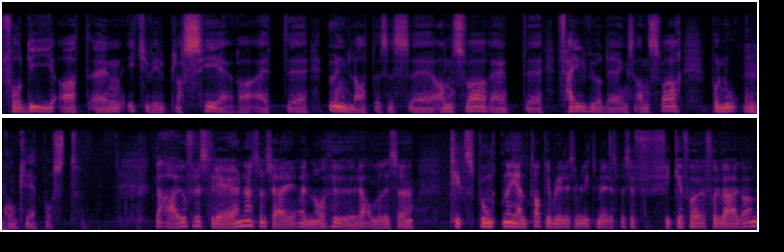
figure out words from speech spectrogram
fordi at en ikke vil plassere et uh, unnlatelsesansvar, et uh, feilvurderingsansvar, på noen mm. konkret post. Det er jo frustrerende, syns jeg, ennå å høre alle disse tidspunktene gjentatt. De blir liksom litt mer spesifikke for, for hver gang.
